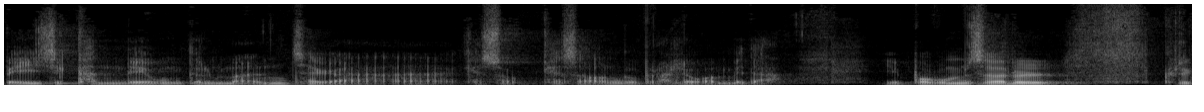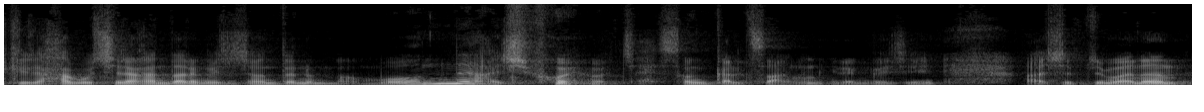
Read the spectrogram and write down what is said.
베이직한 내용들만 제가 계속해서 언급을 하려고 합니다. 이 복음서를 그렇게 하고 지나간다는 것이 저한테는 막 못내 아쉬워요. 제 성깔상 이런 것이 아쉽지만은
